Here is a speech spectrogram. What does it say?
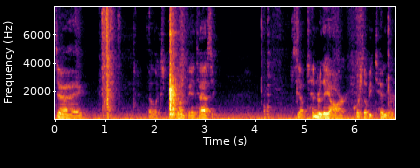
Dang. That looks pretty darn fantastic. See how tender they are. Of course, they'll be tender.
